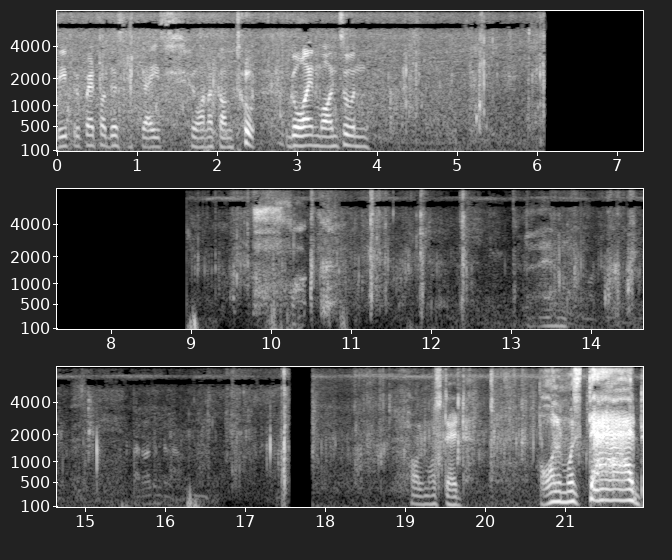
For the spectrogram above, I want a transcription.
Be prepared for this, guys. If you wanna come to Goa in monsoon. Fuck. Almost dead. Almost dead.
